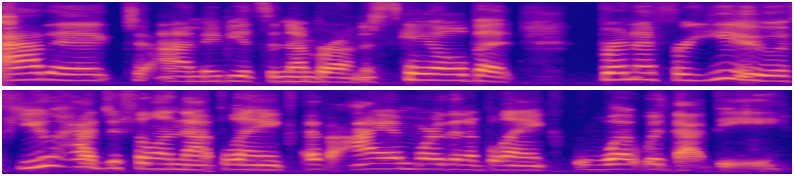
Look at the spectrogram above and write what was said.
addict, uh, maybe it's a number on a scale. But Brenna, for you, if you had to fill in that blank of I am more than a blank, what would that be?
